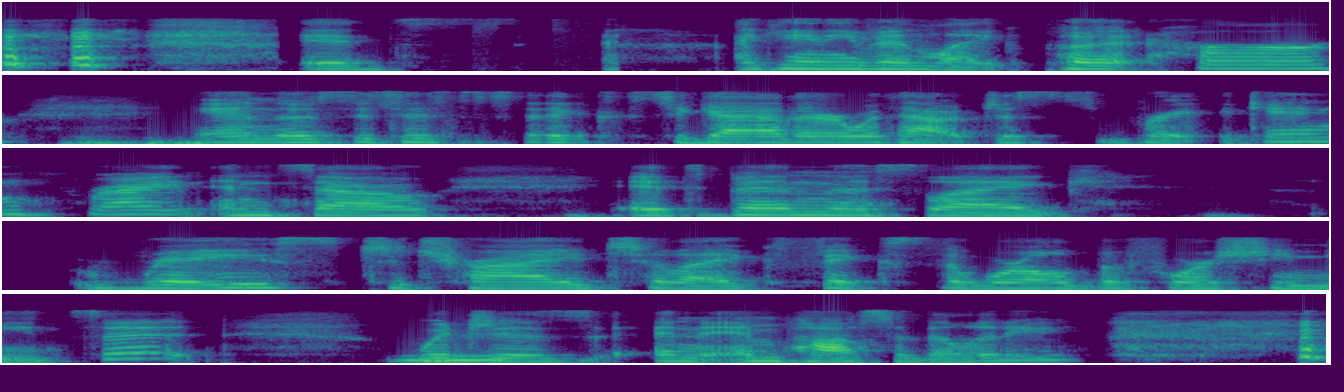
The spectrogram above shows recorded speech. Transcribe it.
it's i can't even like put her and those statistics together without just breaking right and so it's been this like race to try to like fix the world before she meets it which mm-hmm. is an impossibility.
